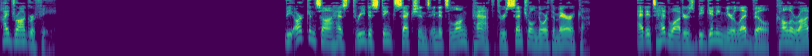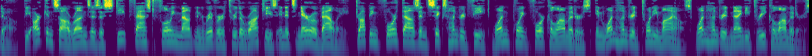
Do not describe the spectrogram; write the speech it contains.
Hydrography The Arkansas has three distinct sections in its long path through central North America. At its headwaters beginning near Leadville, Colorado, the Arkansas runs as a steep fast-flowing mountain river through the Rockies in its narrow valley, dropping 4,600 feet kilometers in 120 miles 193 kilometers.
